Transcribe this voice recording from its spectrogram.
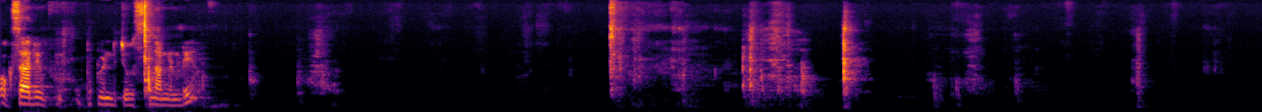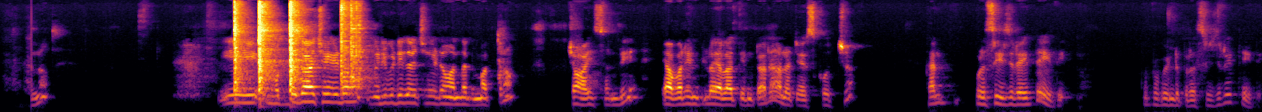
ఒకసారి ఉప్పు పిండి చూస్తున్నానండి ఈ విడిగా చేయడం విడివిడిగా చేయడం అన్నది మాత్రం చాయిస్ అండి. ఎవరింట్లో ఎలా తింటారో అలా చేసుకోవచ్చు. కానీ ప్రొసీజర్ అయితే ఇది. ఉప్పు పిండి ప్రొసీజర్ అయితే ఇది.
